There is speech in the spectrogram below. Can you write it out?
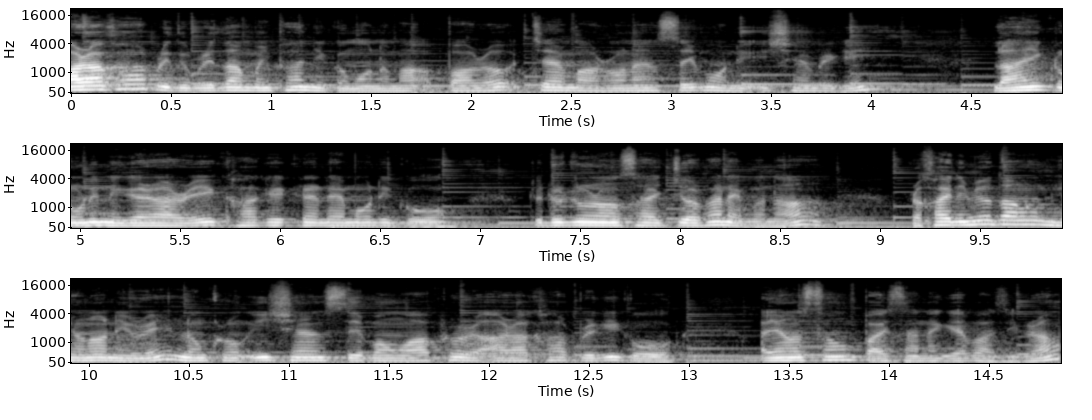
အာရာခါပရိသူပရိသမိဖာနီကမောင်နမအပါတော့ကျမ်းမာရွန်လန်စိတ်ပေါ်နေအရှင်ပရိကေလိုင်းကရုံးနေကြရတဲ့ခါကေကရန်ဒဲမုန်ဒီကိုတူတူတူအောင်ဆိုင်ကြော်ဖတ်နိုင်ပါနာရခိုင်တမျိုးတောင်းလုံးမြောင်းလာနေရင်လုံခုံအီရှန်စေပုံဝါဖရိုအာရာခါပရိကေကို အယောင်ဆောင်ပိုင်ဆိုင်နိုင်ခဲ့ပါစီကြော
